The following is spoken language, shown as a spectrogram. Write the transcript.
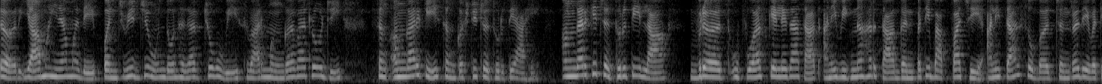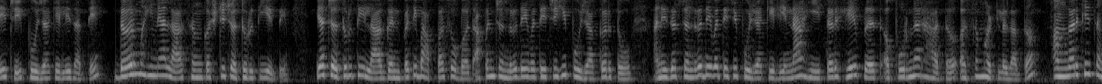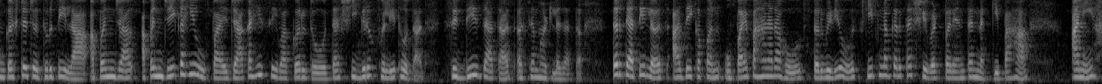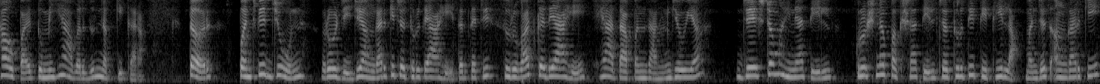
तर या महिन्यामध्ये पंचवीस जून दोन हजार चोवीस वार मंगळवार रोजी सं अंगारकी संकष्टी चतुर्थी आहे. अंगारकी चतुर्थीला व्रत उपवास केले जातात आणि विघ्नहर्ता गणपती बाप्पाची आणि त्यासोबत चंद्रदेवतेची पूजा केली जाते. दर महिन्याला संकष्टी चतुर्थी येते. या चतुर्थीला गणपती बाप्पासोबत आपण चंद्रदेवतेचीही पूजा करतो आणि जर चंद्रदेवतेची पूजा केली नाही तर हे व्रत अपूर्ण राहतं असं म्हटलं जातं. अंगारकी संकष्ट चतुर्थीला आपण ज्या आपण जे काही उपाय ज्या काही सेवा करतो त्या शीघ्र फलित होतात सिद्धीस जातात असं म्हटलं जातं. तर त्यातीलच आज एक आपण उपाय पाहणार आहोत. तर व्हिडिओ स्किप न करता शेवटपर्यंत नक्की पहा आणि हा उपाय तुम्हीही आवर्जून नक्की करा. तर पंचवीस जून रोजी जी अंगारकी चतुर्थी आहे तर त्याची सुरुवात कधी आहे हे आता आपण जाणून घेऊया. ज्येष्ठ महिन्यातील कृष्ण पक्षातील चतुर्थी तिथीला म्हणजेच अंगारकी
